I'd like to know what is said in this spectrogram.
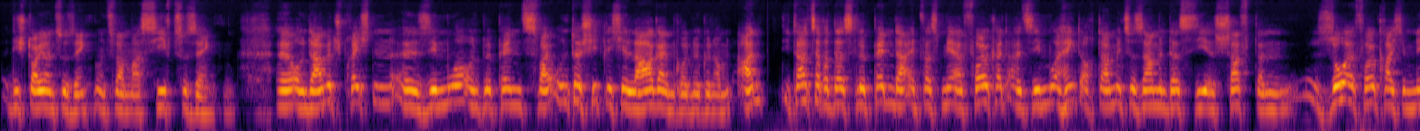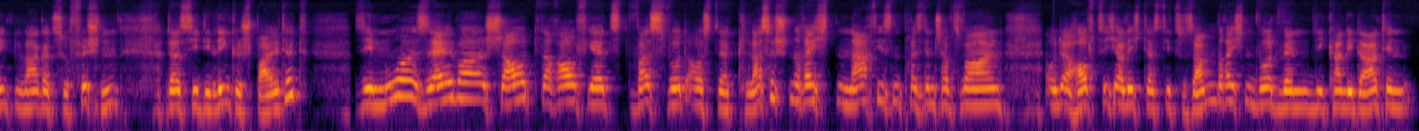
die Steuern zu senken und zwar massiv zu senken. Äh, und damit sprechen äh, Seymour und Le Pen zwei unterschiedliche Lager im Grunde genommen an. Die Tatsache, dass Le Pen da etwas mehr Erfolg hat als Seymour, hängt auch damit zusammen, dass sie es schafft, dann so erfolgreich im linken Lager zu fischen, dass sie die Linke spaltet. Seymour selber schaut darauf jetzt, was wird aus der klassischen Rechten nach diesen Präsidentschaftswahlen. Und er hofft sicherlich, dass die zusammenbrechen wird, wenn die Kandidatin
